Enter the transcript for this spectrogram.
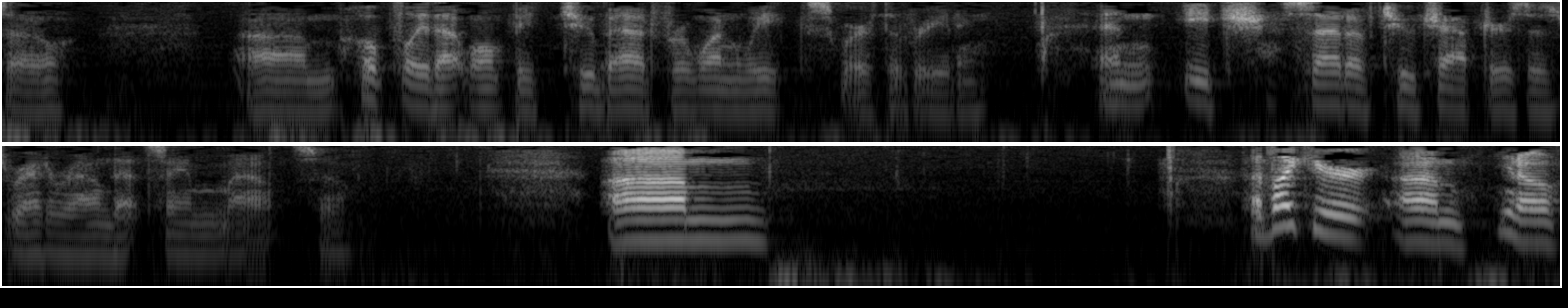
So um, hopefully that won't be too bad for one week's worth of reading and each set of two chapters is right around that same amount. So, um, I'd like your, um, you know,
